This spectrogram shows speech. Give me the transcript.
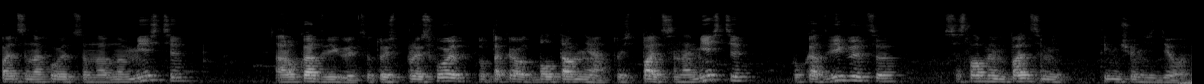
Пальцы находятся на одном месте, а рука двигается. То есть происходит вот такая вот болтовня. То есть пальцы на месте, рука двигается, со слабыми пальцами ты ничего не сделаешь.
